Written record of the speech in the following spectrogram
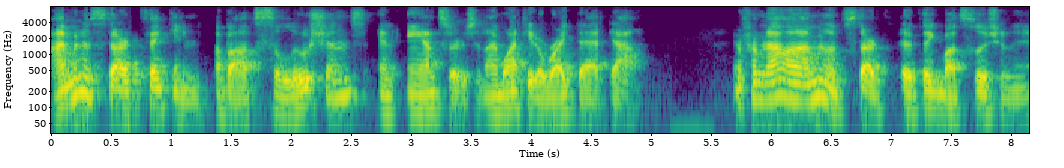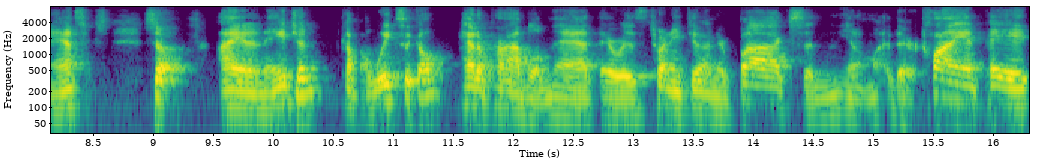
I'm going to start thinking about solutions and answers, and I want you to write that down. And from now on, I'm going to start uh, thinking about solutions and answers. So I had an agent a couple weeks ago had a problem that there was 2200 bucks and you know my, their client paid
